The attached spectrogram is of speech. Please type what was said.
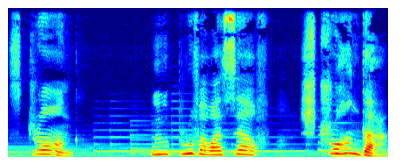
strong, we will prove ourselves stronger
